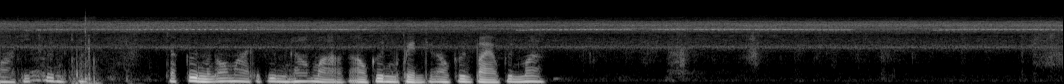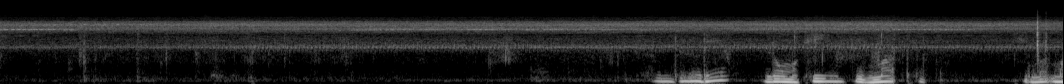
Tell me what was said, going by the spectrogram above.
มาที่ขึ้นไปจะขึ้นมันออกมาจะขึ้นมันเอามากเอาขึ้นมาเป็นจะเอาขึ้นไปเอาขึ้นมาก เห็นเจอเด้ลงมาขี่หินมากหินมากไหม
